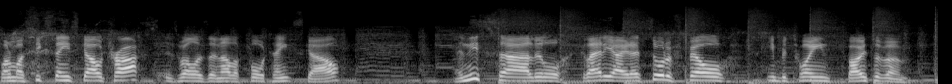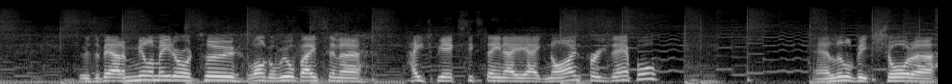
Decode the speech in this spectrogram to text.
one of my 16 scale trucks as well as another 14th scale. And this uh, little Gladiator sort of fell in between both of them. It was about a millimeter or two longer wheelbase than a HBX 1688-9 for example. And a little bit shorter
